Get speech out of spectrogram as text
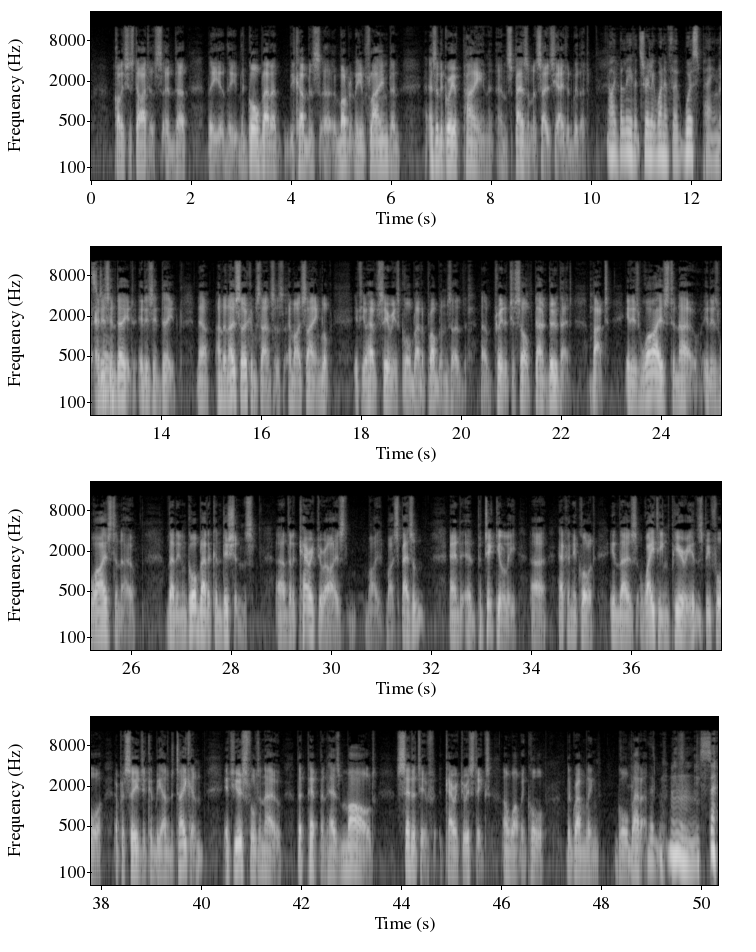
cholecystitis, and uh, the, the, the gallbladder becomes uh, moderately inflamed and has a degree of pain and spasm associated with it. I believe it's really one of the worst pains. It too. is indeed. It is indeed. Now, under no circumstances am I saying, look, if you have serious gallbladder problems, uh, uh, treat it yourself. Don't do that. But it is wise to know, it is wise to know that in gallbladder conditions uh, that are characterized by, by spasm, and uh, particularly, uh, how can you call it, in those waiting periods before a procedure can be undertaken, it's useful to know that peppermint has mild sedative characteristics on what we call the grumbling gallbladder. Mm, so,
